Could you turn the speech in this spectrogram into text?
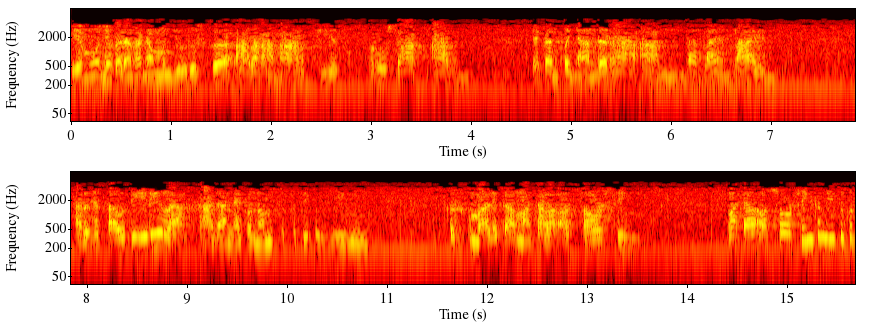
Demonya kadang-kadang menjurus ke arah anarkis perusakan ya kan penyanderaan dan lain-lain. Harusnya tahu diri lah keadaan ekonomi seperti begini. Terus kembali ke masalah outsourcing. Masalah outsourcing kan itu kan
